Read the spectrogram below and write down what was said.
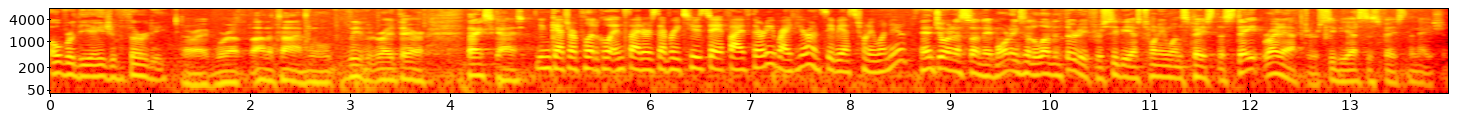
over the age of 30. All right, we're up out of time. We'll leave it right there. Thanks, guys. You can catch our political insiders every Tuesday at 5.30 right here on CBS 21 News. And join us Sunday mornings at 11.30 for CBS 21's Face the State right after CBS's Face the Nation.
